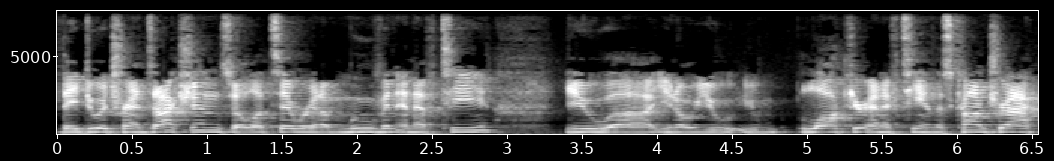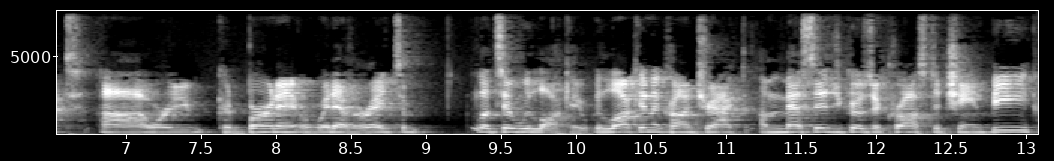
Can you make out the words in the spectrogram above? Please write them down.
They do a transaction. So let's say we're going to move an NFT you uh, you know you you lock your NFT in this contract, uh, or you could burn it or whatever, right? So let's say we lock it. We lock in a contract. A message goes across to Chain B.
